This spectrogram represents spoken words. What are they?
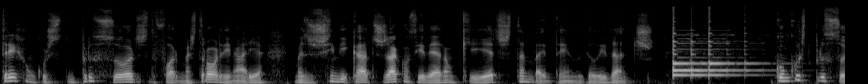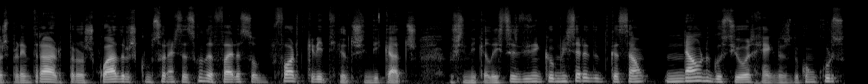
três concursos de professores de forma extraordinária, mas os sindicatos já consideram que estes também têm legalidades. O concurso de professores para entrar para os quadros começou nesta segunda-feira sob forte crítica dos sindicatos. Os sindicalistas dizem que o Ministério da Educação não negociou as regras do concurso,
